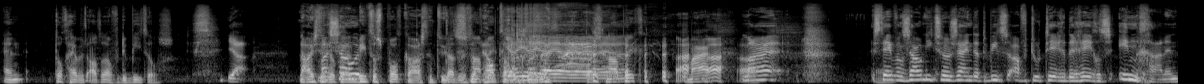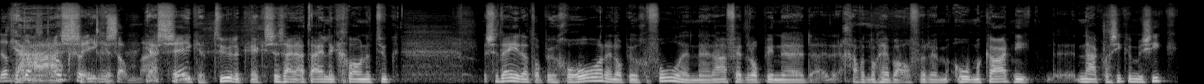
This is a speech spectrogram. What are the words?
En toch hebben we het altijd over de Beatles. ja. Nou is Maar dit ook een het- Beatles podcast natuurlijk. Dat dus dat snap helpt ik. Ja, ja, ja, ja, ja, Dat snap ik. Maar Maar Stefan, zou het niet zo zijn dat de Beatles af en toe tegen de regels ingaan en dat, dat het ook zo interessant maakt? Ja, hè? zeker. Tuurlijk. Kijk, ze zijn uiteindelijk gewoon natuurlijk... Ze deden dat op hun gehoor en op hun gevoel. En eh, nou, verderop in, eh, gaan we het nog hebben over eh, hoe McCartney eh, naar klassieke muziek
